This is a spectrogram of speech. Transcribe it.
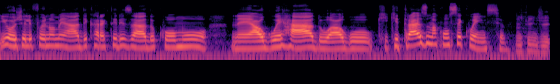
E hoje ele foi nomeado e caracterizado como né, algo errado, algo que, que traz uma consequência. Entendi.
